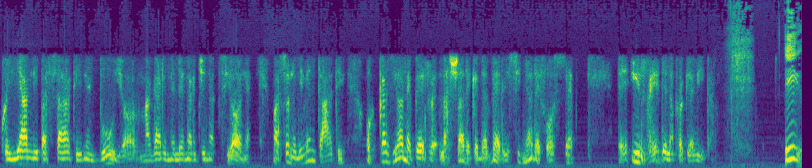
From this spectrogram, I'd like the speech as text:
quegli anni passati nel buio, magari nell'emarginazione, ma sono diventati occasione per lasciare che davvero il Signore fosse eh, il re della propria vita. E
